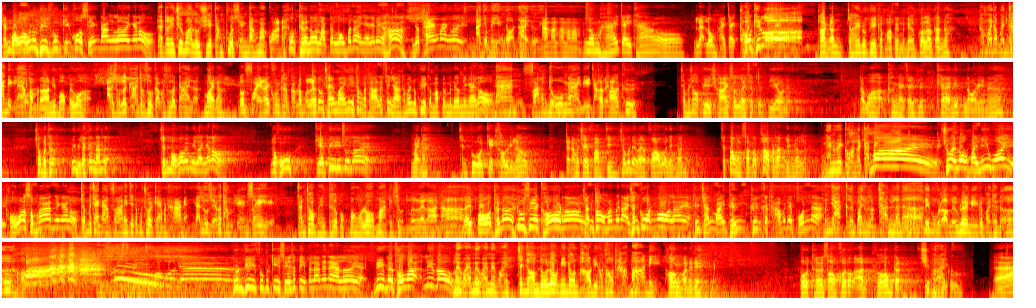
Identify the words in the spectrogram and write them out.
ฉันบอกว่ารุ่นพี่ฟูกิโคตรเสียงดังเลยไงเล่าแต่ตอนนี้เชื่อว่าลูเชียจังพูดเสียงดังมากกว่านะ พวกเธอนอนหลับกันลงไปได้ไงกันเนี่ยฮะ เดี๋ยวแทงแม่งเลย อาจจะไม่ยังนอนได้เลยอ้ามอ้ามอ้ามอ้ามลมหายใจเข้า และลมหายใจออกโชคิโลถ้างั้นจะให้รุ่นพี่กลับมาเป็นเหมือนเดิมก็แล้วกันนะทำไมต้องเป็นฉันอีกแล้วตำรานี่บอกไปว่าอสุรกายต้องสู้กับอสุรกายเหรอ ไม่นะ รถไฟไร้คนขับกับระเบิเอดอต้องใช้ไม้นี่ท่องคาถาและสักอย่างทำให้รุ่นพี่กลับมาเป็นเหมือนเดิมยังไงเล่า นั่นฟังดูง่ายดีจังคาเลยถานะคือ ฉันไม่ชอบพี่ชายซะเลยสักนิดเดียวเนี่ย แต่ว่าข้างในใจลึกแค่นิดหน่อยนะช่างมาเถอะไม่มีอะไรทั้งนั้นแหละฉันบอกว่าไม่มีอะไรงั้นเล่าโอ้โหเกลียดพี่ที่สุดเลยไม่นะ ฉันพูดว่าเกลียดเขาอีกแล้ว แต่นั่นไม่ใช่ความจริง ฉันไม่ได้หมายความว่าอย่างนั้น จะต้องสารภาพรักอย่างนั้นเหรองั้นไว้ก่อนแล้วกัน ไม่ ช่วยโลกใบนี้ไว้ยโถว่าสมาร์ทยังไงเหรอจะไม่ใช่นางฟ้านี่จะต้องมาช่วยแก้ปัญหาเนี่ยงั้นลูเซียก็ทำเองสิ ฉันชอบเห็นเธอปกป้องโลกมากที่สุดเลยล่ะนะ ได้โปรดเถอะนะลูเซียขอร้อง ฉันท่องมันไม่ได้ฉันโคตรโง่เลยอะที่ฉันหมายถึงคือกระถาไม่ได้ผลน่ะ มันยากเกินไปสำหรับฉันแล้วนะ นี่พวกเราลืมเรื่องนี้ก็ไปเถอะเนอะรุ่นพี่ฟูบุกิเสียสติไปแล้วแน่ๆเลยอะรีบเลยโทวะรีบเราไม่ไหวไม่ไหวไม่ไหวฉันยอมดูโลกนี้โดนเผาดีกว่าท่อถาบ้านี่ท่องมันเลยดิพวกเธอสองคนต้องอ่านพร้อมกัน ชิบหายกูเอ้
